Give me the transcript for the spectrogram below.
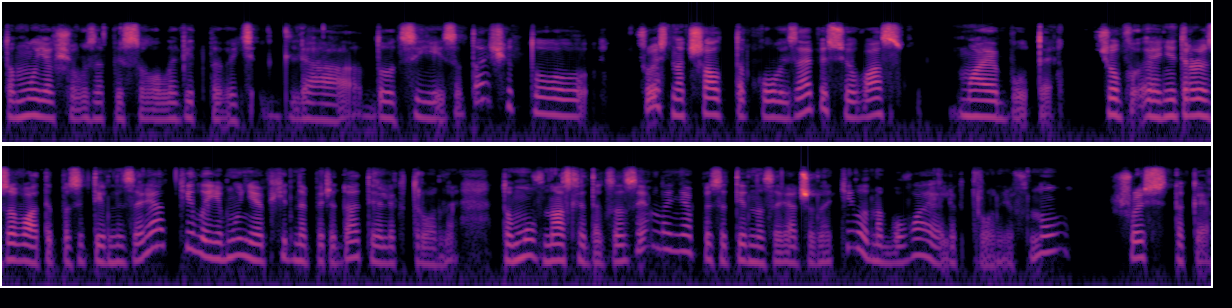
Тому, якщо ви записували відповідь для, до цієї задачі, то щось на кшталт такої записі у вас має бути. Щоб е, нейтралізувати позитивний заряд тіла, йому необхідно передати електрони. Тому внаслідок заземлення позитивно заряджене тіло набуває електронів. Ну, щось таке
